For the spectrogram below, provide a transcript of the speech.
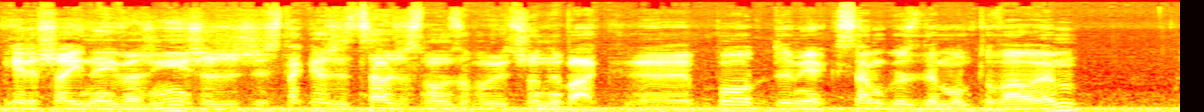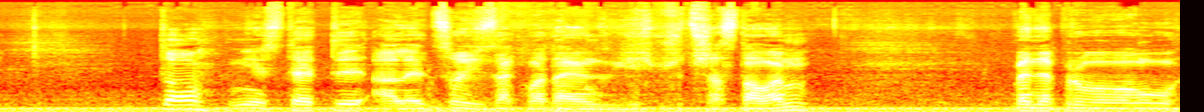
Pierwsza i najważniejsza rzecz jest taka, że cały czas mam zapowietrzony bak. E, Po tym jak sam go zdemontowałem, to niestety, ale coś zakładając gdzieś przytrzasnąłem. Będę próbował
